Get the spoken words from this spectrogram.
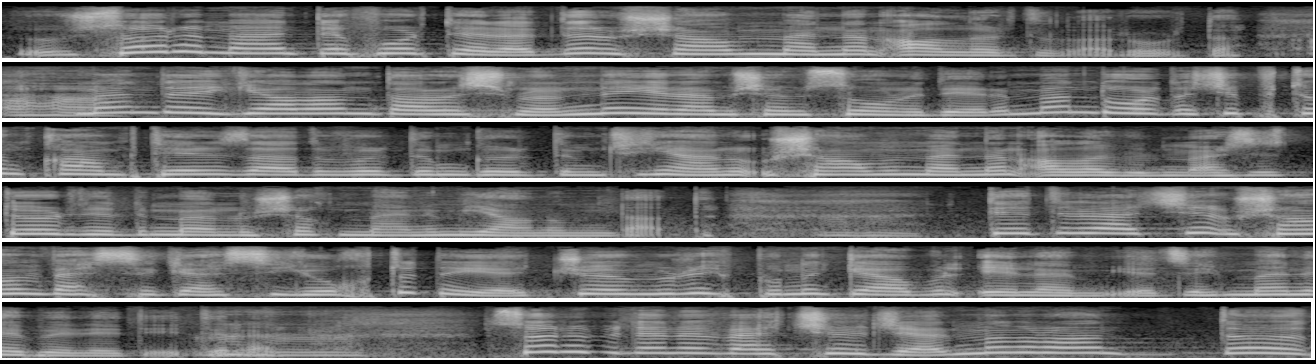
Sonra məni deport elədilər, uşağımı məndən alırdılar orada. Aha. Mən də yalan danışmıram. Nə eləmişəmsə onu deyirəm. Mən də oradakı bütün kompüteri zadı vurdum, qırdım ki, yəni uşağımı məndən ala bilmərsiniz. 4 ildir mən uşaq mənim yanımdadır. Dedilər ki, uşağın vəsiqəsi yoxdur deyə, gömrük bunu qəbul eləməyəcək. Mənə belə dedilər. Sonra bir dənə vəkil gəldi. Mən oranı da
